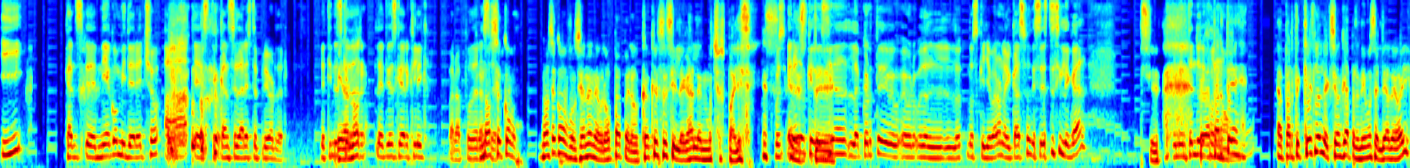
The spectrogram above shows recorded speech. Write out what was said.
y eh, niego mi derecho a este, cancelar este preorder. Le tienes Mira, que no- dar, le tienes que dar clic para poder No hacer. sé cómo, no sé cómo funciona en Europa, pero creo que eso es ilegal en muchos países. Pues era lo que Este, decía la corte, los que llevaron el caso. Dice, ¿esto es ilegal? sí. Y Nintendo Pero dijo, aparte, aparte, ¿qué es la lección que aprendimos el día de hoy?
